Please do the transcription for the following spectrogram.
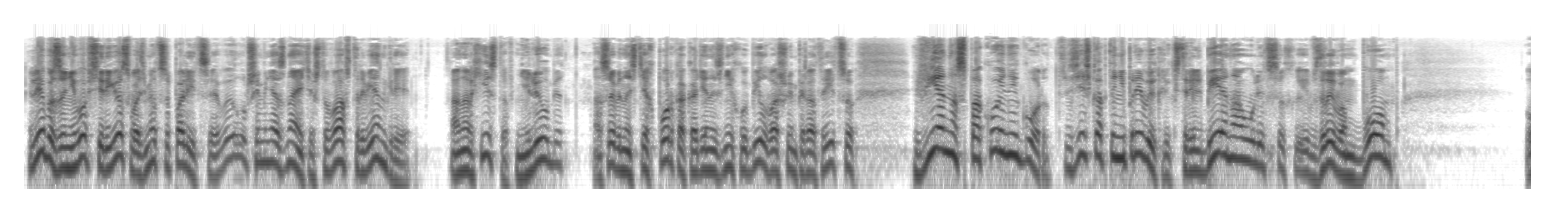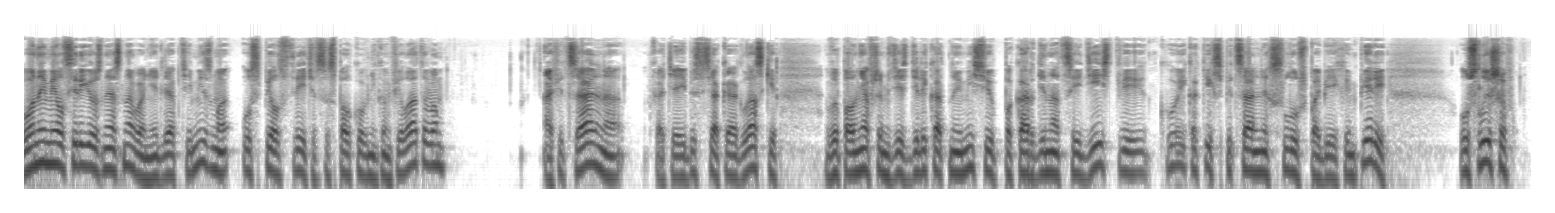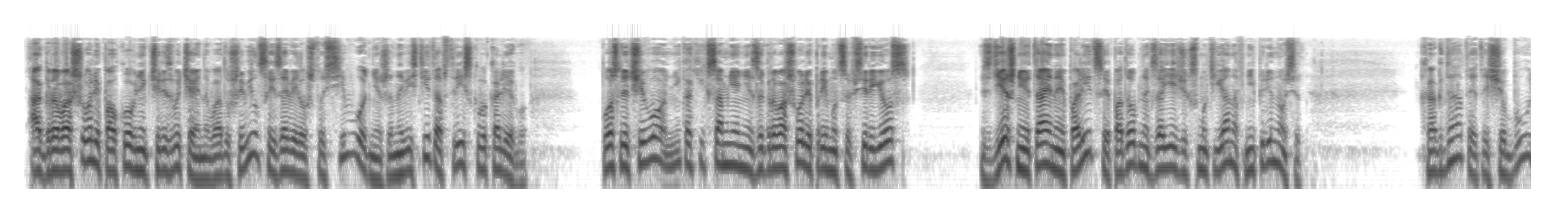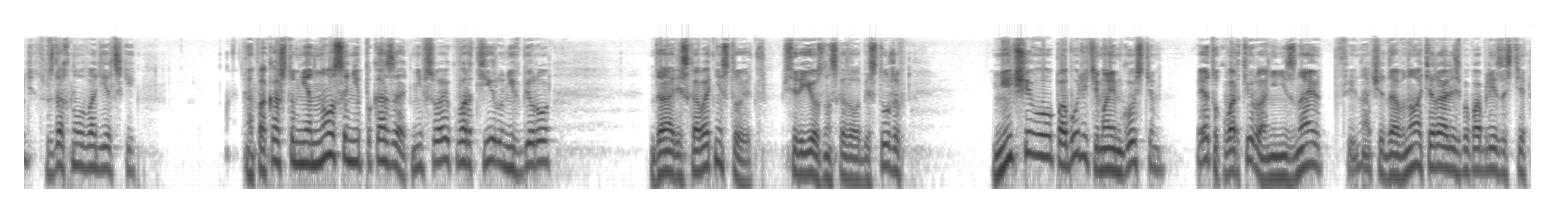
либо за него всерьез возьмется полиция. Вы лучше меня знаете, что в Австро-Венгрии анархистов не любят, особенно с тех пор, как один из них убил вашу императрицу. Вена — спокойный город. Здесь как-то не привыкли к стрельбе на улицах и взрывам бомб. Он имел серьезные основания для оптимизма, успел встретиться с полковником Филатовым. Официально хотя и без всякой огласки, выполнявшим здесь деликатную миссию по координации действий кое-каких специальных служб обеих империй, услышав о Гравошоле, полковник чрезвычайно воодушевился и заверил, что сегодня же навестит австрийского коллегу, после чего никаких сомнений за Гравошоле примутся всерьез. Здешняя тайная полиция подобных заезжих смутьянов не переносит. «Когда-то это еще будет», — вздохнул Водецкий. «А пока что мне носа не показать ни в свою квартиру, ни в бюро». Да, рисковать не стоит, серьезно сказал Бестужев. Ничего, побудете моим гостем. Эту квартиру они не знают, иначе давно отирались бы поблизости.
